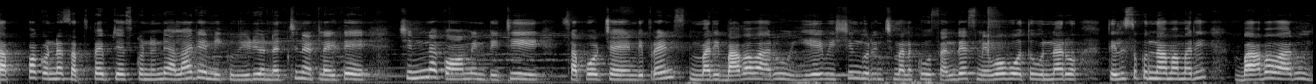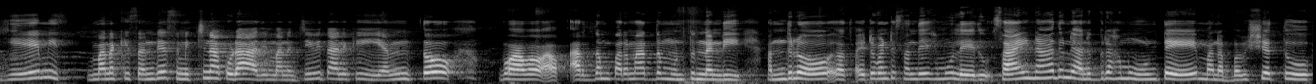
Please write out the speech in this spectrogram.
తప్పకుండా సబ్స్క్రైబ్ చేసుకోండి. అలాగే మీకు వీడియో నచ్చినట్లయితే చిన్న కామెంట్ ఇచ్చి సపోర్ట్ చేయండి ఫ్రెండ్స్. మరి బాబావారు ఏ విషయం గురించి మనకు సందేశం ఇవ్వబోతూ ఉన్నారో తెలుసుకుందామా మరి? బాబావారు ఏమి మనకి సందేశం ఇచ్చినా కూడా అది మన జీవితానికి ఎంతో అర్థం పరమార్థం ఉంటుందండి. అందులో ఎటువంటి సందేహము లేదు. సాయినాథుని అనుగ్రహము ఉంటే మన భవిష్యత్తు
